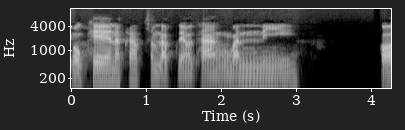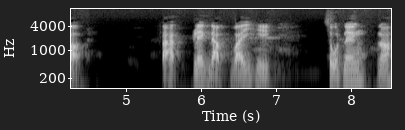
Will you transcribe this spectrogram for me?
โอเคนะครับสำหรับแนวทางวันนี้ ก็ ฝากเลขดับไว้อีกสูตรหนึ่งเนาะ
